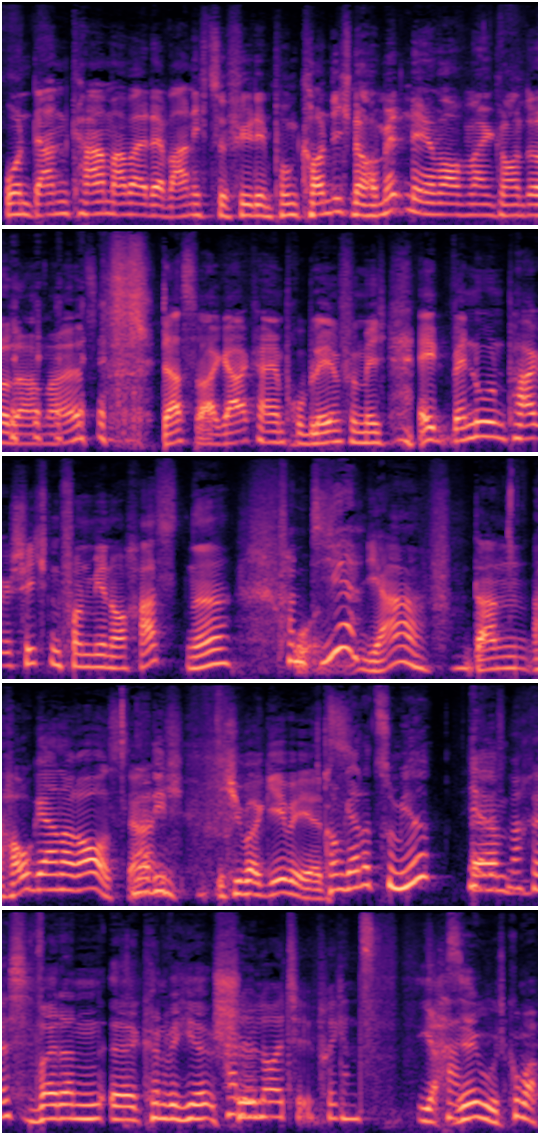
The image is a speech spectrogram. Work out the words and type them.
Und dann kam aber, der war nicht zu viel, den Punkt konnte ich noch mitnehmen auf mein Konto damals. das war gar kein Problem für mich. Ey, wenn du ein paar Geschichten von mir noch hast, ne? Von oh, dir? Ja, dann hau gerne raus. Ja, Nadine. Ich, ich übergebe jetzt. Komm gerne zu mir. Ähm, Ja, das mach ich. Weil dann äh, können wir hier schön. Hallo Leute übrigens. Ja, Hi. sehr gut. Guck mal.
